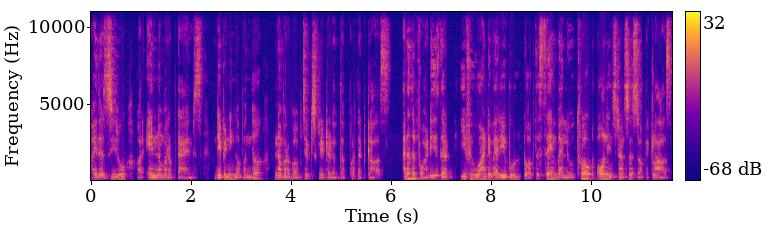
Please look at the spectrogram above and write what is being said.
either 0 or n number of times, depending upon the number of objects created of the, for that class. Another point is that if you want a variable to have the same value throughout all instances of a class,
